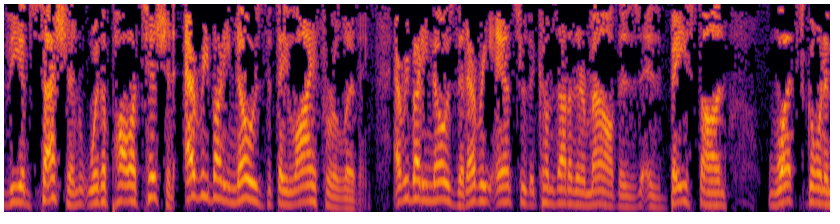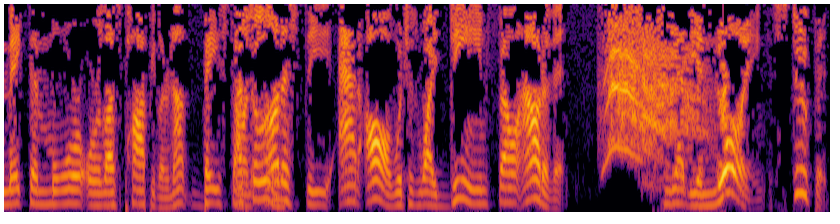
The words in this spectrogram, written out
the obsession with a politician. Everybody knows that they lie for a living. Everybody knows that every answer that comes out of their mouth is, is based on what's going to make them more or less popular, not based on Absolutely. honesty at all, which is why Dean fell out of it. He had the annoying, stupid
